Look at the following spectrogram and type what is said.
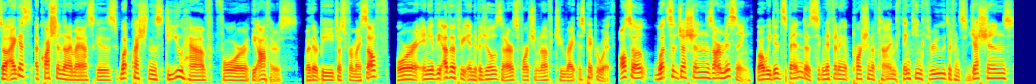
So I guess a question that I might ask is what questions do you have for the authors? Whether it be just for myself or any of the other three individuals that I was fortunate enough to write this paper with. Also, what suggestions are missing? While we did spend a significant portion of time thinking through different suggestions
